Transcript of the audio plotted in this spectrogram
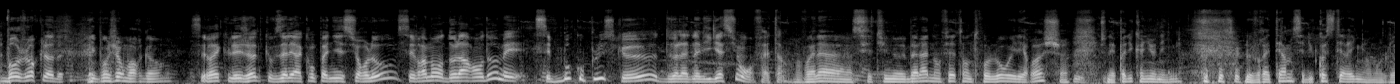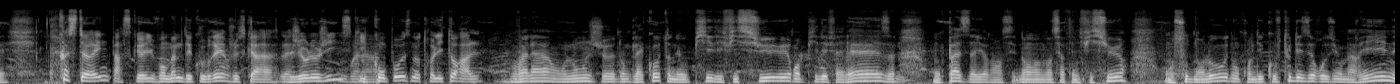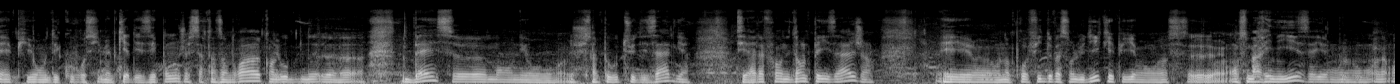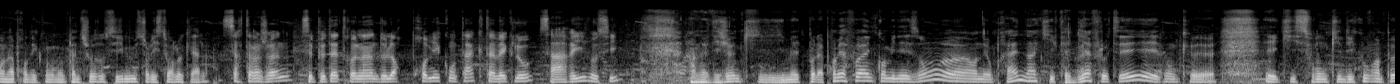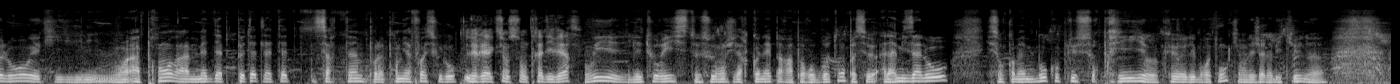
Bonjour Claude. Et bonjour Morgan. C'est vrai que les jeunes que vous allez accompagner sur l'eau, c'est vraiment de la rando, mais c'est beaucoup plus que de la navigation en fait. hein. Voilà, c'est une balade en fait entre l'eau et les roches. Ce n'est pas du canyoning. Le vrai terme, c'est du coastering en anglais. Costering parce qu'ils vont même découvrir jusqu'à la géologie, ce qui compose notre littoral. Voilà, on longe donc la côte, on est au pied des fissures, au pied des falaises. On passe d'ailleurs dans, dans- dans certaines fissures. On saute dans l'eau, donc on découvre toutes les érosions marines et puis on découvre aussi même qu'il y a des éponges certains endroits. Quand l'eau euh, baisse, euh, on est au- juste un peu au-dessus des algues. C'est à la fois on est dans le paysage et euh, on en profite de façon ludique et puis on se, on se marinise et on, apprend des, plein de choses aussi, même sur l'histoire locale. Certains jeunes, c'est peut-être l'un de leurs premiers contacts avec l'eau, ça arrive aussi? On a des jeunes qui mettent pour la première fois une combinaison en néoprène hein, qui fait bien flotter et donc euh, et qui sont qui découvrent un peu l'eau et qui vont apprendre à mettre peut-être la tête certains pour la première fois sous l'eau. Les réactions sont très diverses. Oui, les touristes souvent je les reconnais par rapport aux Bretons parce qu'à la mise à l'eau ils sont quand même beaucoup plus surpris euh, que les Bretons qui ont déjà l'habitude euh,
